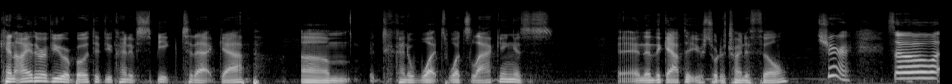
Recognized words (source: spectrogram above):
Can either of you or both of you kind of speak to that gap? Um, to kind of what's what's lacking is, and then the gap that you're sort of trying to fill. Sure. So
